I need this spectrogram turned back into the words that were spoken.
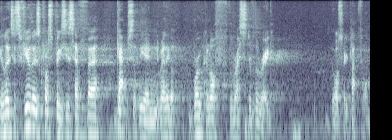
You'll notice a few of those cross pieces have uh, gaps at the end where they got broken off the rest of the rig. Or sorry, platform.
